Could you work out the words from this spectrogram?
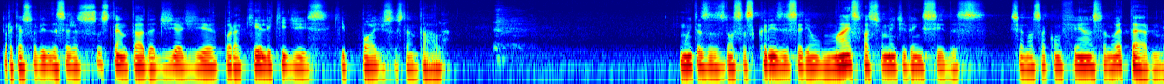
Para que a sua vida seja sustentada dia a dia por aquele que diz que pode sustentá-la. Muitas das nossas crises seriam mais facilmente vencidas se a nossa confiança no eterno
